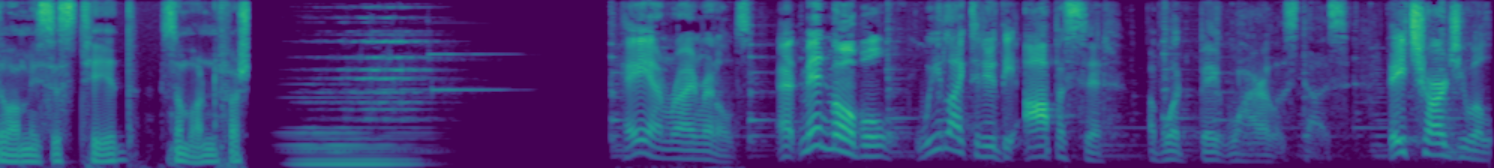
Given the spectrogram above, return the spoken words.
Det var Mrs. Teed som var den første. Hey, I'm Ryan Reynolds. At Mint Mobile, we like to do the opposite of Big Wireless does. They charge you a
